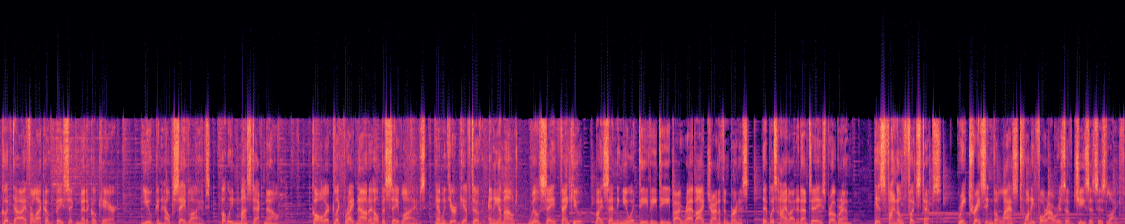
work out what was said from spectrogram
could die for lack of basic medical care. You can help save lives, but we must act now. Call or click right now to help us save lives. And with your gift of any amount, we'll say thank you by sending you a DVD by Rabbi Jonathan Bernis that was highlighted on today's program. His Final Footsteps, retracing the last 24 hours of Jesus' life.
